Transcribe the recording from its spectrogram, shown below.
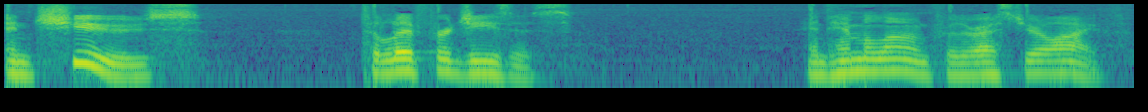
and choose to live for Jesus and Him alone for the rest of your life.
